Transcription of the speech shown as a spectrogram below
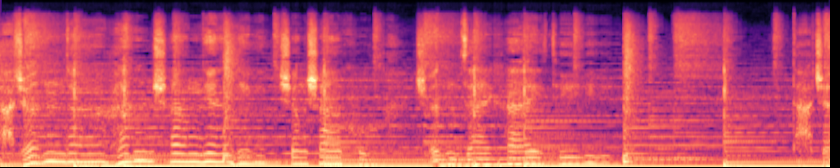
他真的很想念你，像珊瑚沉在海底。他真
